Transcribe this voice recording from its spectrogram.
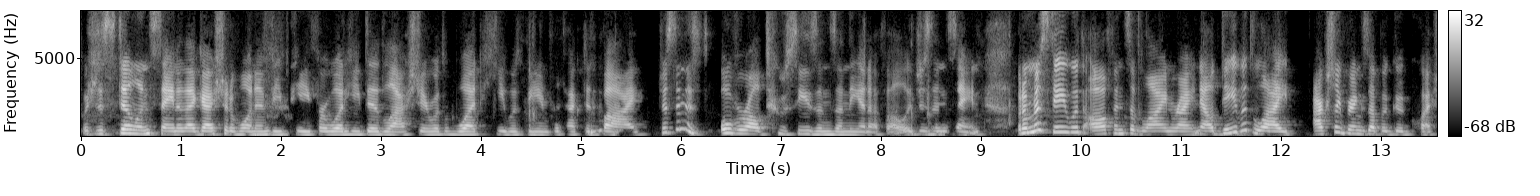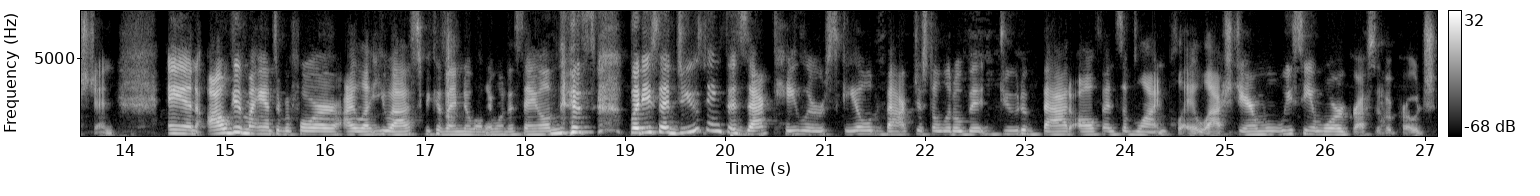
which is still insane. And that guy should have won MVP for what he did last year with what he was being protected by, just in his overall two seasons in the NFL, which is insane. But I'm going to stay with offensive line right now. David Light actually brings up a good question. And I'll give my answer before I let you ask because I know what I want to say on this. But he said, Do you think that Zac Taylor scaled back just a little bit due to bad offensive line play last year? And will we see a more aggressive approach?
